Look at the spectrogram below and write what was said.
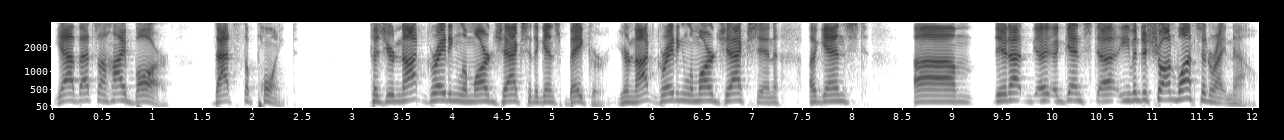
yeah, that's a high bar. That's the point. Because you're not grading Lamar Jackson against Baker. You're not grading Lamar Jackson against um, you're not uh, against uh, even Deshaun Watson right now.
